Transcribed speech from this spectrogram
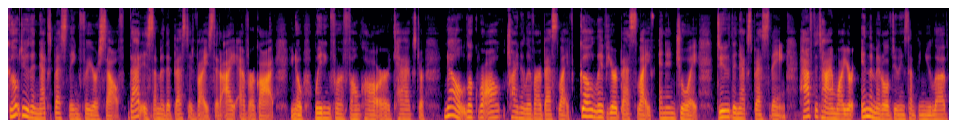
go do the next best thing for yourself. That is some of the best advice that I ever got. You know, waiting for a phone call or a text or no, look, we're all trying to live our best life. Go live your best life and enjoy. Do the next best thing. Half the time while you're in the middle of doing something you love,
